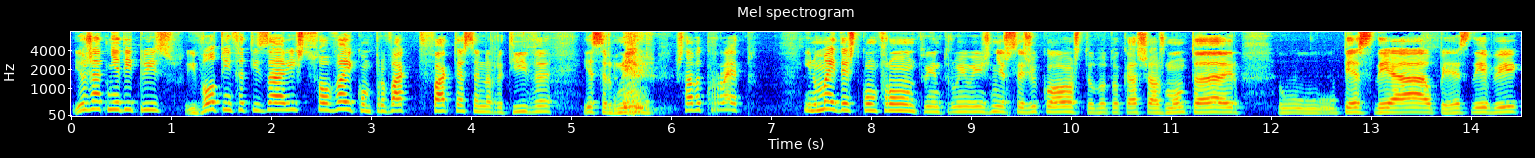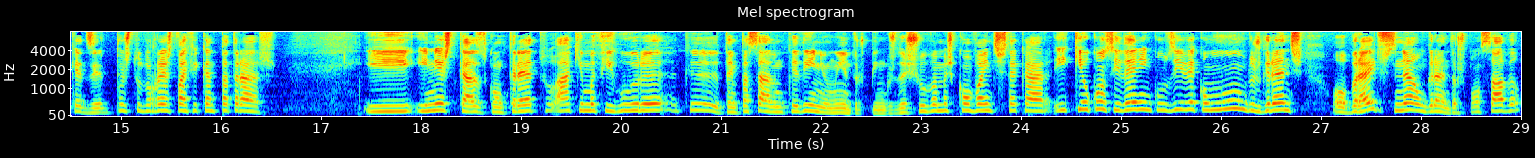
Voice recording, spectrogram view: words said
Eu já tinha dito isso e volto a enfatizar isto, só veio comprovar que de facto essa narrativa, esse argumento estava correto. E no meio deste confronto entre o engenheiro Sérgio Costa, o Dr. Carlos Chaves Monteiro, o PSDA, o PSDB, quer dizer, depois tudo o resto vai ficando para trás. E, e, neste caso concreto, há aqui uma figura que tem passado um bocadinho entre os pingos da chuva, mas convém destacar e que eu considero, inclusive, como um dos grandes obreiros, se não o grande responsável,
